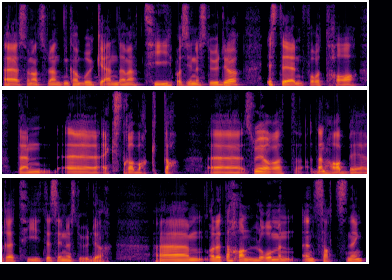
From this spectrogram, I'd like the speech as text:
eh, sånn at studenten kan bruke enda mer tid på sine studier, istedenfor å ta den eh, ekstra vakta, som gjør at den har bedre tid til sine studier. Um, og Dette handler om en, en satsing.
